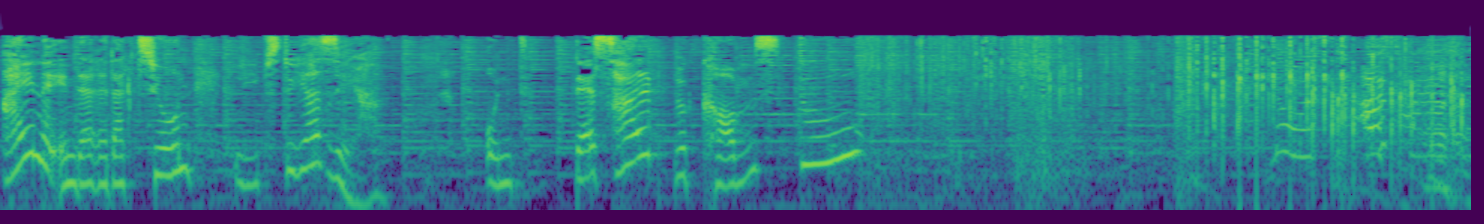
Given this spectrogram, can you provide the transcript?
Eine in der Redaktion liebst du ja sehr. Und deshalb bekommst du... Los, auspacken!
